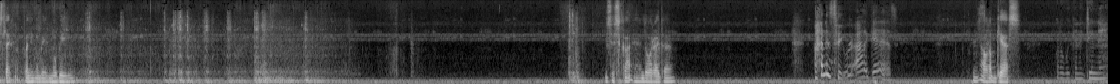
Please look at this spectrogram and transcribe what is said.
It's like opening a movie. This is Scott and Lowrider. Honestly, we're out of gas. Out of gas. What are we gonna do now?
